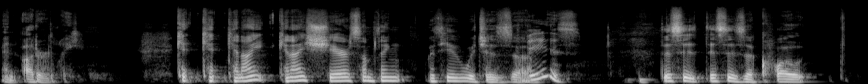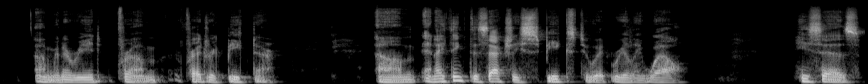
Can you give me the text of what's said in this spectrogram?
and utterly. Can, can, can I can I share something with you, which is uh, is this is this is a quote I'm going to read from Frederick Buechner, um, and I think this actually speaks to it really well. He says,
